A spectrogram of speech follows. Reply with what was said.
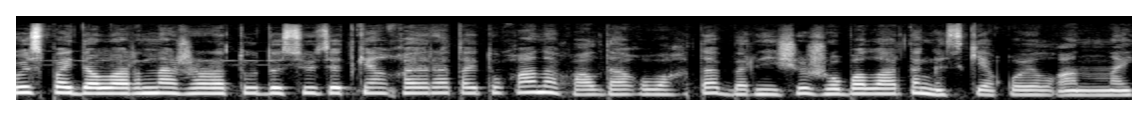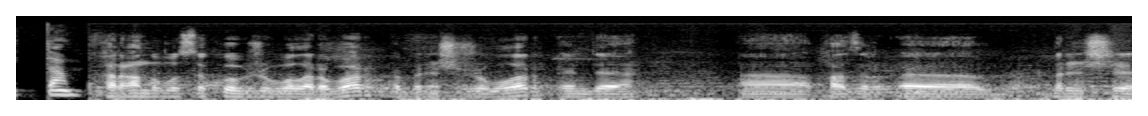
өз пайдаларына жаратуды сөз еткен Қайрат Айтуғанов алдағы уақытта бірнеше жобалардың іске қойылғанын айтты. Қарағанды облысында көп жобалар бар бірінші жобалар. Енді қазір бірінші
